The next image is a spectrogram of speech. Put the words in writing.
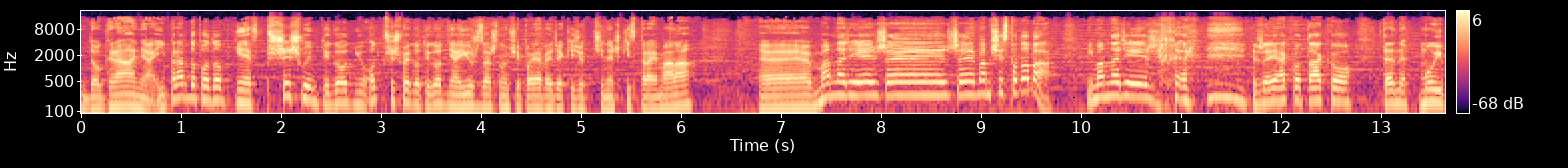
do grania. I prawdopodobnie w przyszłym tygodniu, od przyszłego tygodnia już zaczną się pojawiać jakieś odcineczki z Primala. E, mam nadzieję, że, że Wam się spodoba. I mam nadzieję, że, że jako tako ten mój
